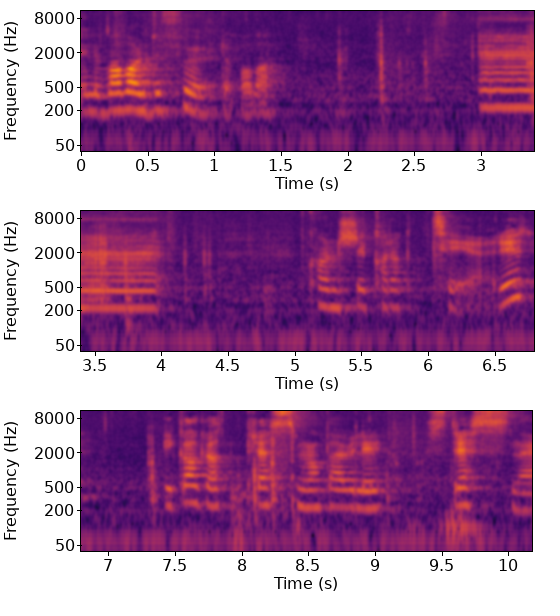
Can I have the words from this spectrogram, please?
Eller hva var det du følte på da? Eh, kanskje karakterer. Ikke akkurat press, men at det er veldig stressende.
